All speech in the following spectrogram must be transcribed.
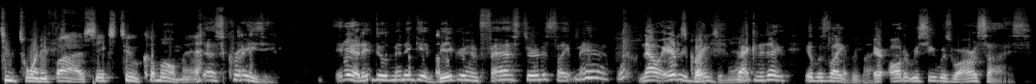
225, 6'2. Come on, man. That's crazy. Yeah, they do. Man, they get bigger and faster. It's like, man, what? now everybody. crazy, man. Back in the day, it was like Everybody. all the receivers were our size,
